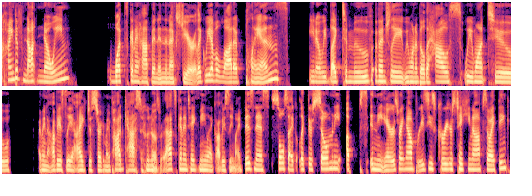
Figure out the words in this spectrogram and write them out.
kind of not knowing what's going to happen in the next year. Like we have a lot of plans. You know, we'd like to move eventually. We want to build a house. We want to I mean, obviously I just started my podcast, so who knows where that's going to take me? Like obviously my business, Soul Cycle. Like there's so many ups in the airs right now. Breezy's career is taking off. So I think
